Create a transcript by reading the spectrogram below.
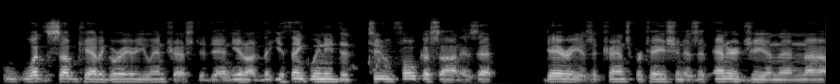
what subcategory are you interested in? You know that you think we need to to focus on is that dairy? Is it transportation? Is it energy? And then uh,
